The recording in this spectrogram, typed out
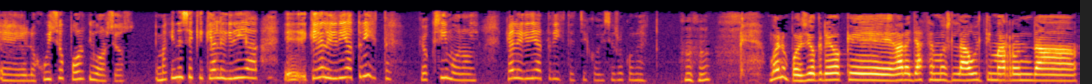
eh, los juicios por divorcios. Imagínense que qué alegría, eh, qué alegría triste, qué oxímoron, qué alegría triste, chicos, y cierro con esto. Bueno, pues yo creo que ahora ya hacemos la última ronda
